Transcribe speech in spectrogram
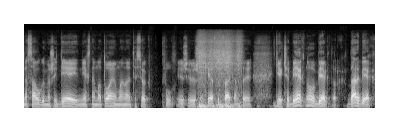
nesaugomi žaidėjai, niekas nematuojama, na tiesiog pū, iš, iš akies, taip sakant, tai kiek čia bėg, nu, bėg dar, dar bėg,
